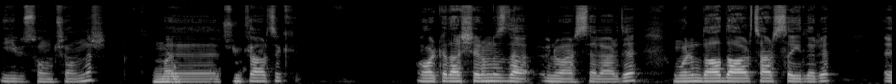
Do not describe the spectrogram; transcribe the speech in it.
iyi bir sonuç alınır. Ee, çünkü artık o arkadaşlarımız da üniversitelerde. Umarım daha da artar sayıları ee,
